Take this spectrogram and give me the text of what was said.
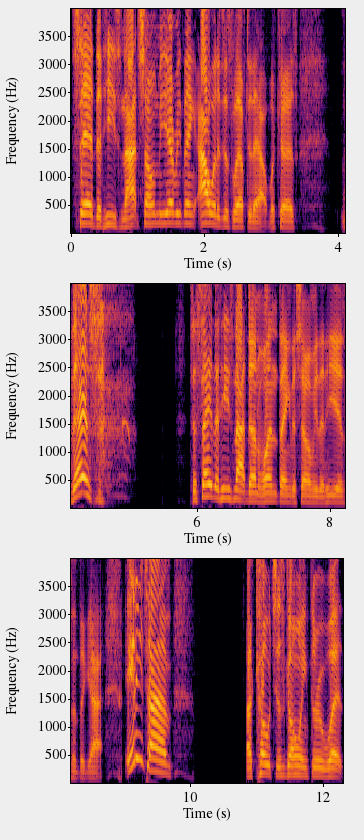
said that he's not shown me everything. I would have just left it out because there's to say that he's not done one thing to show me that he isn't the guy. Anytime a coach is going through what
